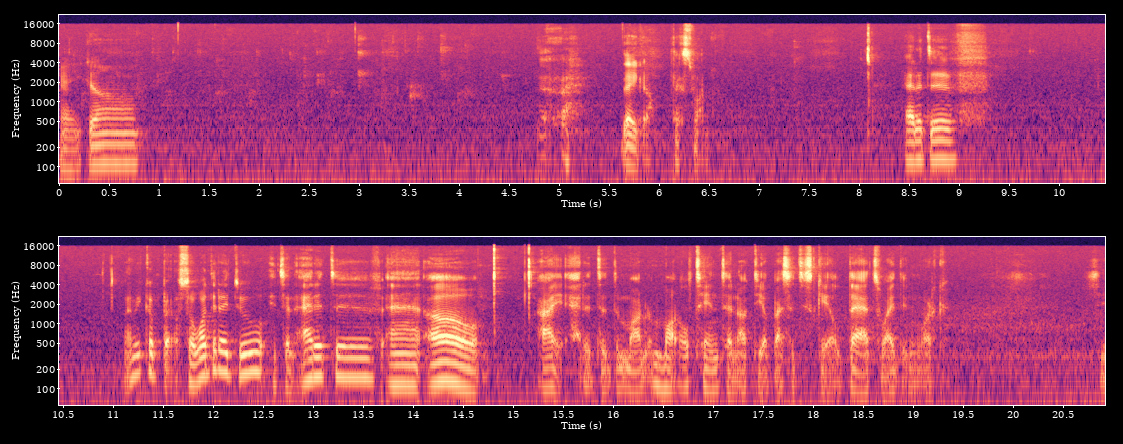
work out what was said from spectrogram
There you go. Uh, there you go next one additive. Let me compare. So what did I do? It's an additive and oh I edited the model, model tint and not the opacity scale. That's why it didn't work. See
